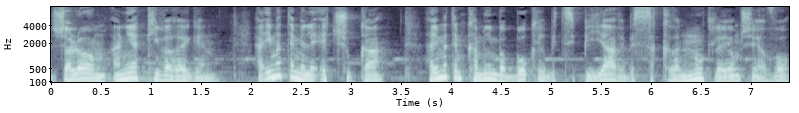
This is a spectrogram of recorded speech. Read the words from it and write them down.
שלום, אני עקיבא רגן. האם אתם מלאי תשוקה? האם אתם קמים בבוקר בציפייה ובסקרנות ליום שיבוא?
